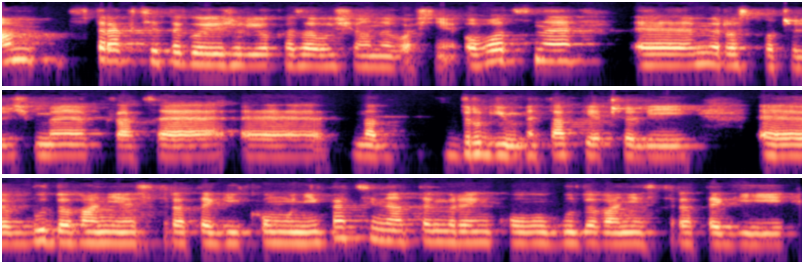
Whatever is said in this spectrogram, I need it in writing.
a w trakcie tego, jeżeli okazały się one właśnie owocne, my rozpoczęliśmy pracę nad drugim etapie, czyli e, budowanie strategii komunikacji na tym rynku, budowanie strategii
